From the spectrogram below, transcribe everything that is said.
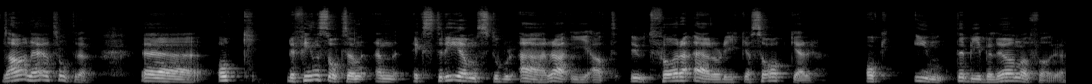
Ja, nej jag tror inte det. Eh, och det finns också en, en extrem stor ära i att utföra ärorika saker och inte bli belönad för det.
